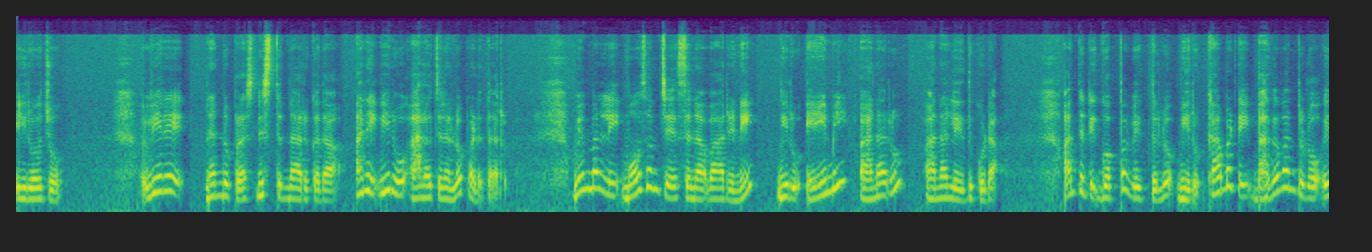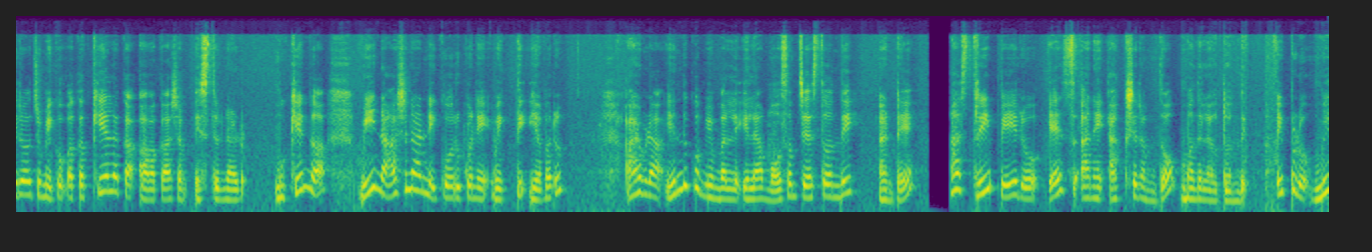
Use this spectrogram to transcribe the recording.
ఈరోజు వీరే నన్ను ప్రశ్నిస్తున్నారు కదా అని వీరు ఆలోచనలో పడతారు. మిమ్మల్ని మోసం చేసిన వారిని మీరు ఏమీ అనరు అనలేదు కూడా. అంతటి గొప్ప వ్యక్తులు మీరు. కాబట్టి భగవంతుడు ఈరోజు మీకు ఒక కీలక అవకాశం ఇస్తున్నాడు. ముఖ్యంగా మీ నాశనాన్ని కోరుకునే వ్యక్తి ఎవరు? ఆవిడ ఎందుకు మిమ్మల్ని ఇలా మోసం చేస్తోంది? అంటే ఆ స్త్రీ పేరు ఎస్ అనే అక్షరంతో మొదలవుతుంది. ఇప్పుడు మీ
